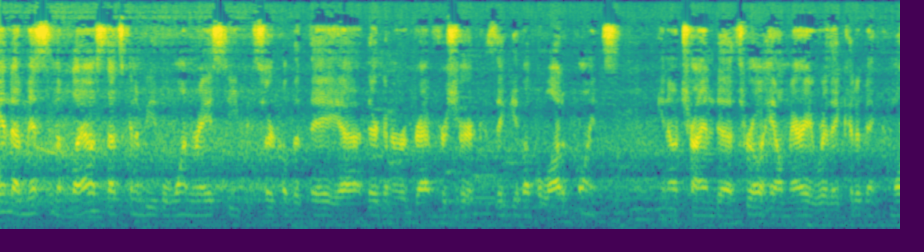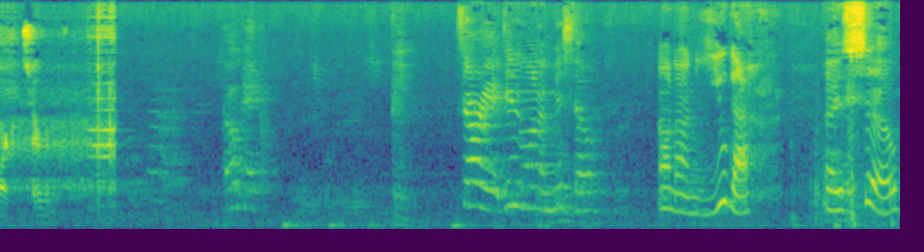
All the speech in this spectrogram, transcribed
end up missing the playoffs, that's going to be the one race that you could circle that they uh, they're going to regret for sure because they give up a lot of points. You know, trying to throw a hail mary where they could have been more conservative. Okay. Sorry, I didn't want to miss out out on you guys. Okay, so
